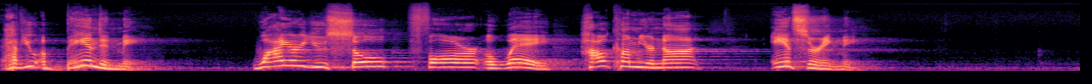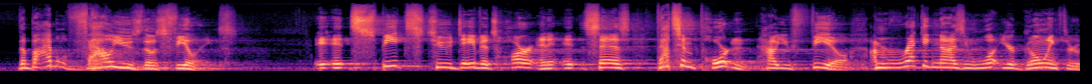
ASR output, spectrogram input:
have you abandoned me? Why are you so far away? How come you're not answering me? The Bible values those feelings. It, speaks to David's heart and it, it says, That's important how you feel. I'm recognizing what you're going through,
